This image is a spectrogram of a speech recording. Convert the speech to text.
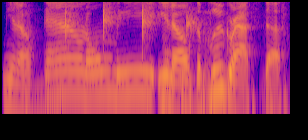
you know, down on me, you know, the bluegrass stuff.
